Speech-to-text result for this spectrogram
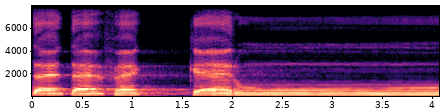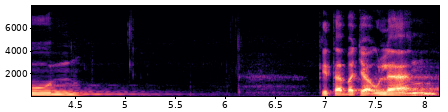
تتفكرون. Kita baca ulang,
